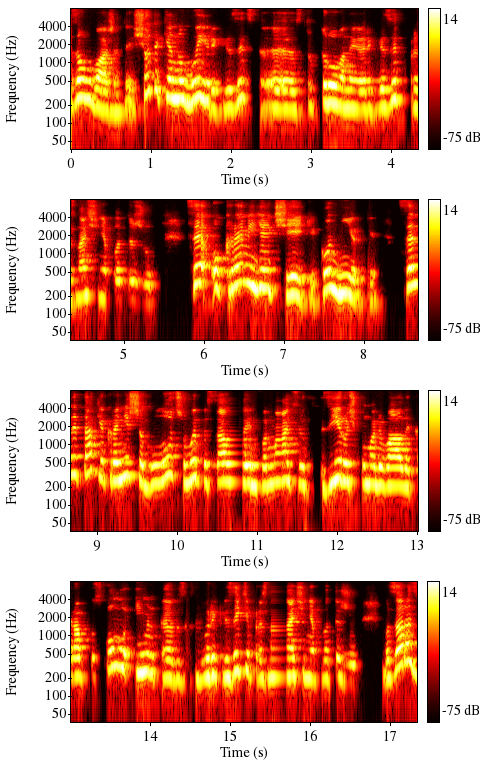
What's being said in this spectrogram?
зауважити, що таке новий реквізит, е, структурований реквізит призначення платежу. Це окремі ячейки, комірки. Це не так, як раніше було, що ми писали інформацію, зірочку малювали, крапку з кому е, в реквізиті призначення платежу. Бо зараз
